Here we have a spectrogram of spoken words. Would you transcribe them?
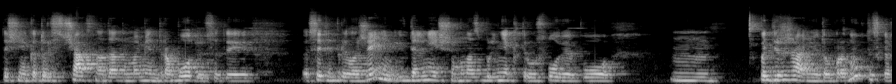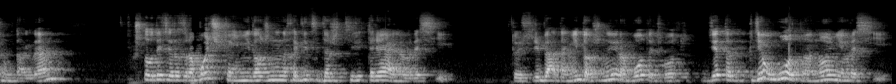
точнее, которые сейчас на данный момент работают с, этой, с этим приложением, и в дальнейшем у нас были некоторые условия по поддержанию этого продукта, скажем так, да, что вот эти разработчики, они не должны находиться даже территориально в России. То есть, ребята, они должны работать вот где-то, где угодно, но не в России.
